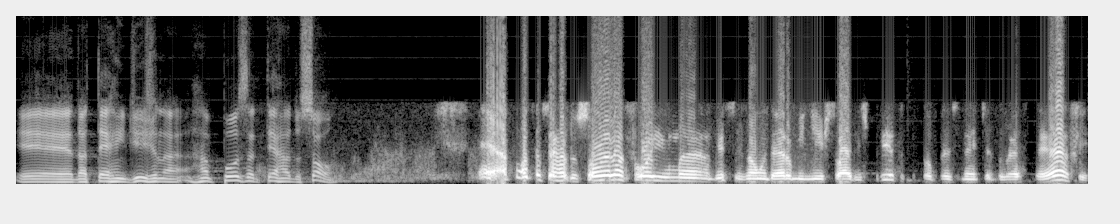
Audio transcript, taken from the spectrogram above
é, da terra indígena Raposa Terra do Sol? É, a Ponta Serra do Sol ela foi uma decisão onde era o ministro Aires Brito, que foi o presidente do STF.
